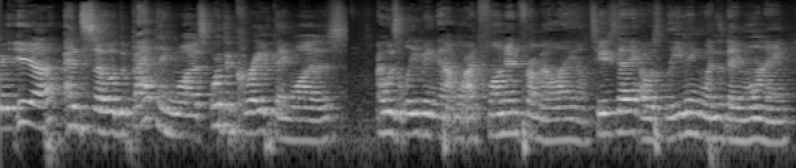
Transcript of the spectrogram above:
like, Yeah. and so the bad thing was, or the great thing was, I was leaving that. I'd flown in from LA on Tuesday. I was leaving Wednesday morning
